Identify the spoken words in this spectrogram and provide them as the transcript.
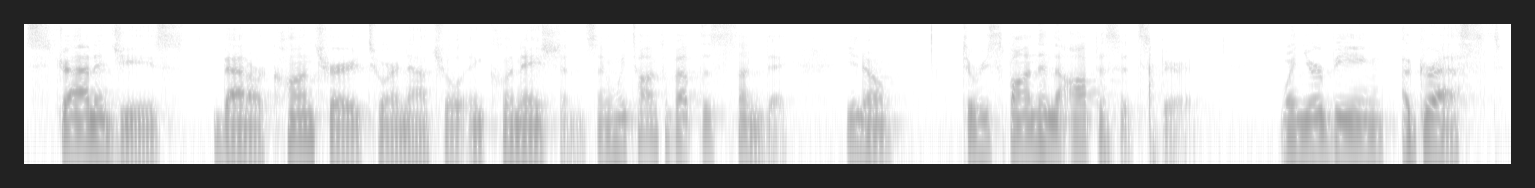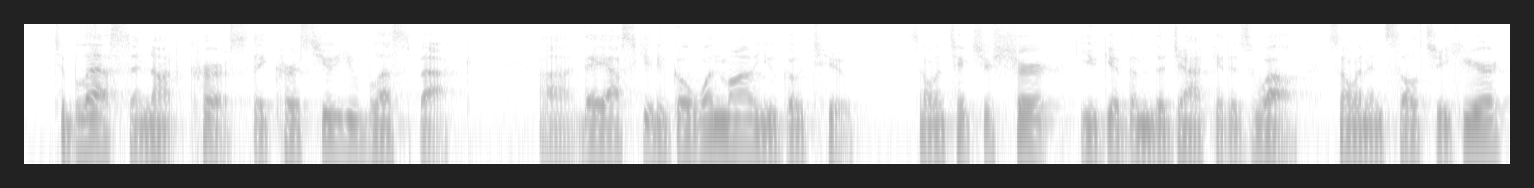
strategies that are contrary to our natural inclinations. And we talked about this Sunday. You know, to respond in the opposite spirit. When you're being aggressed, to bless and not curse. They curse you, you bless back. Uh, they ask you to go one mile, you go two. Someone takes your shirt, you give them the jacket as well. Someone insults you here,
